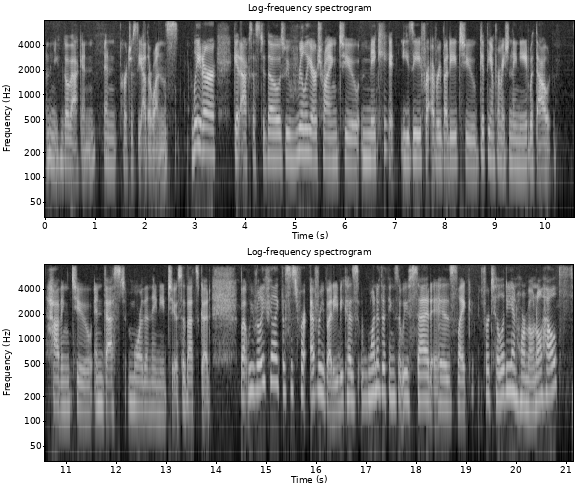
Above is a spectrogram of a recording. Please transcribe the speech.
and then you can go back and and purchase the other ones later, get access to those. We really are trying to make it easy for everybody to get the information they need without having to invest more than they need to. So that's good. But we really feel like this is for everybody because one of the things that we've said is like fertility and hormonal health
